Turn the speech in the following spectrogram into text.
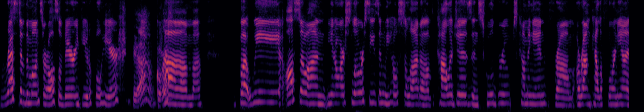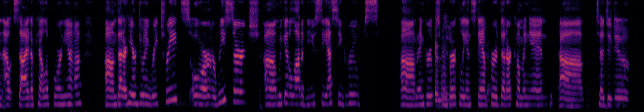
rest of the months are also very beautiful here. Yeah, of course. Um, but we also on you know our slower season we host a lot of colleges and school groups coming in from around california and outside of california um, that are here doing retreats or research. Um, we get a lot of UCSC groups um, and groups from Berkeley and Stanford that are coming in um, to do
